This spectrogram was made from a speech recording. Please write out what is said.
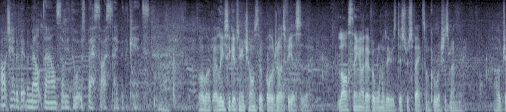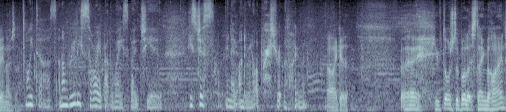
Archie had a bit of a meltdown, so we thought it was best that I stayed with the kids. Well, look, at least it gives me a chance to apologise for yesterday. Last thing I'd ever want to do is disrespect Uncle Richard's memory. I hope Jai knows that. Oh, he does, and I'm really sorry about the way he spoke to you. He's just, you know, under a lot of pressure at the moment. Oh, I get it. But hey, you've dodged a bullet staying behind.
